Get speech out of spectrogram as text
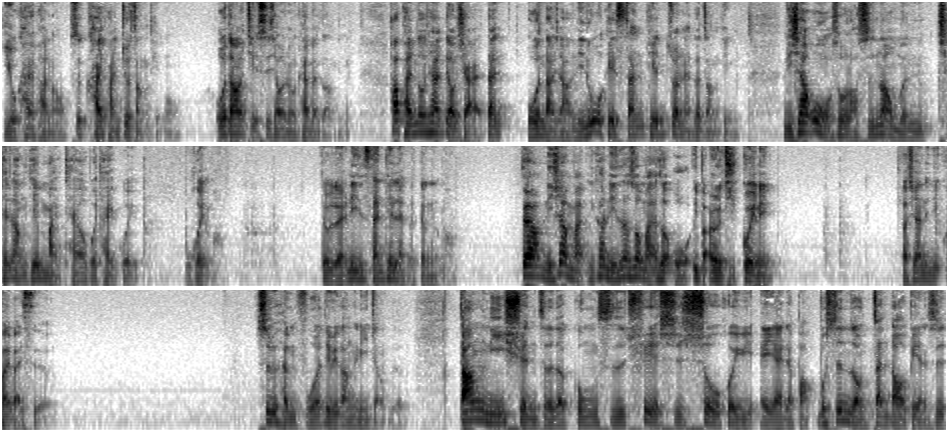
有开盘哦，是开盘就涨停哦。我等会解释一下为什么开盘涨停。它盘中现在掉下来，但我问大家，你如果可以三天赚两个涨停，你现在问我说，老师，那我们前两天买台会不会太贵？不会嘛，对不对？你已经三天两个灯了嘛？对啊，你现在买，你看你那时候买的时候，哦，一百二十几贵呢，那现在你快一百四了，是不是很符合 David 刚跟你讲的？当你选择的公司确实受惠于 AI 的爆，不是那种沾到边，是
